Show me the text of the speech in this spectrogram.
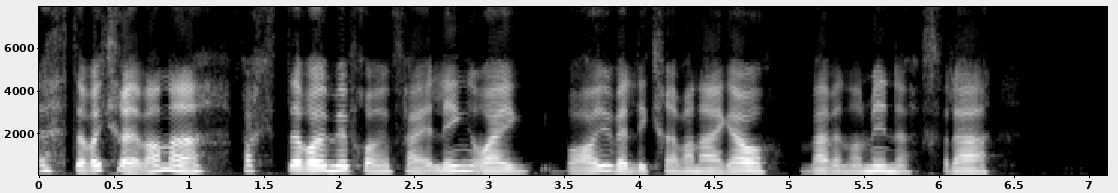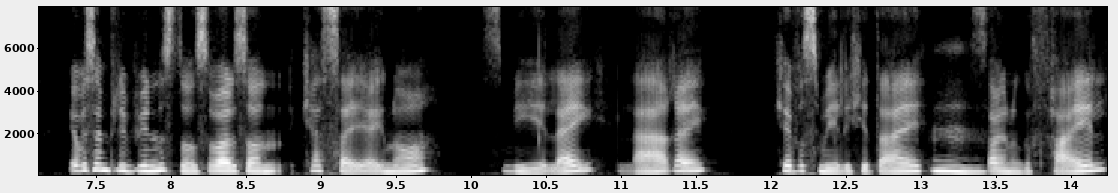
Eh, Det var krevende. Fakt, det var jo mye prøving og feiling, og jeg var jo veldig krevende, jeg òg, med vennene mine. For det Ja, for eksempel i begynnelsen så var det sånn Hva sier jeg nå? Smiler jeg? Lærer jeg? Hvorfor smiler ikke de? Sa jeg noe feil?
